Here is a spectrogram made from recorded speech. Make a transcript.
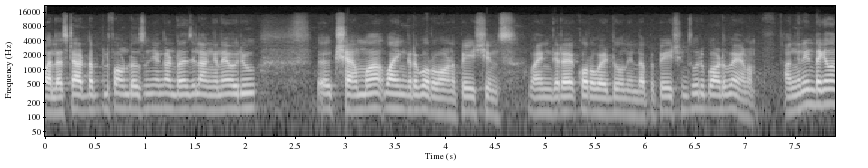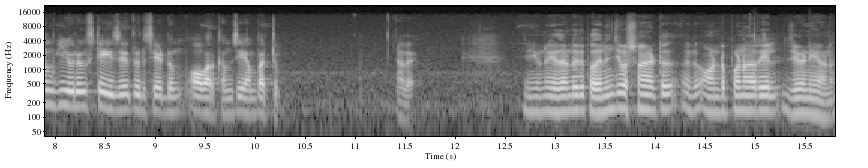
പല സ്റ്റാർട്ടപ്പിൽ ഫൗണ്ടേഴ്സും ഞാൻ കണ്ടതെന്ന് വെച്ചാൽ അങ്ങനെ ഒരു ക്ഷമ ഭയങ്കര കുറവാണ്. പേഷ്യൻസ് ഭയങ്കര കുറവായിട്ട് തോന്നിയിട്ടുണ്ട്. അപ്പോൾ പേഷ്യൻസ് ഒരുപാട് വേണം. അങ്ങനെ ഉണ്ടെങ്കിൽ നമുക്ക് ഈ ഒരു സ്റ്റേജ് തീർച്ചയായിട്ടും ഓവർകം ചെയ്യാൻ പറ്റും. അതെ. എനിക്ക് ഏതാണ്ട് ഒരു പതിനഞ്ച് വർഷമായിട്ട് ഒരു ഓണ്ടർപ്രണറിയൽ ജേണിയാണ്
